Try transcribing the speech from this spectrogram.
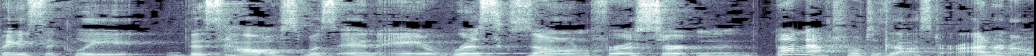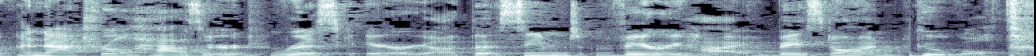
basically this house was in a risk zone for a certain, not natural disaster, I don't know, a natural hazard risk area that seemed very high based on Google.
